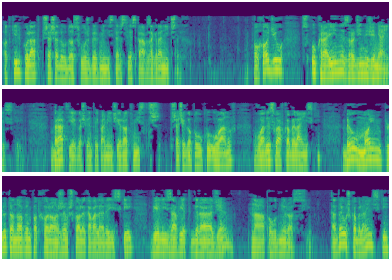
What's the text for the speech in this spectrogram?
od kilku lat przeszedł do służby w Ministerstwie Spraw Zagranicznych. Pochodził z Ukrainy, z rodziny ziemiańskiej. Brat jego świętej pamięci rotmistrz trzeciego pułku ułanów, Władysław Kobelański, był moim plutonowym podchorążym w szkole kawaleryjskiej w Elizawietgradzie na południu Rosji. Tadeusz Kobelański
